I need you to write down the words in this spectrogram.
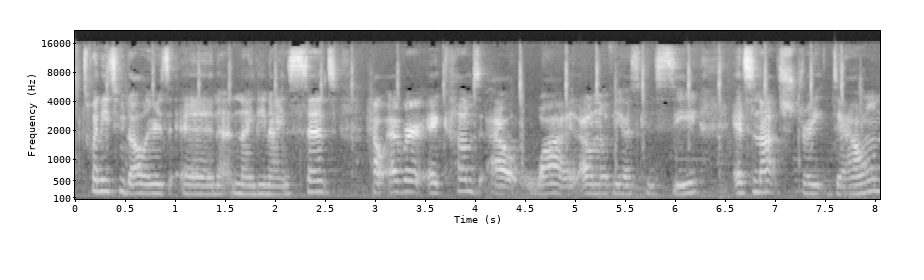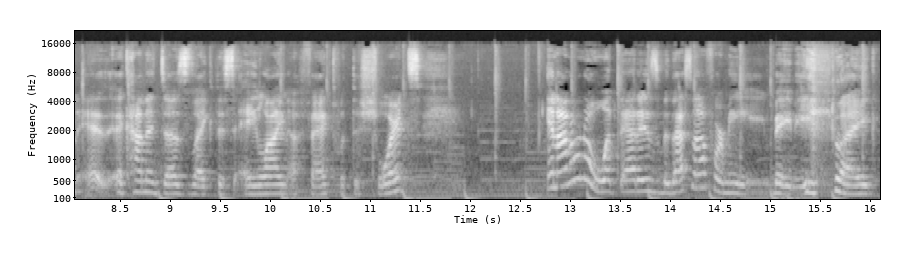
$22.99. However, it comes out wide. I don't know if you guys can see. It's not straight down. It, it kind of does like this A-line effect with the shorts. And I don't know what that is, but that's not for me, baby. like,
